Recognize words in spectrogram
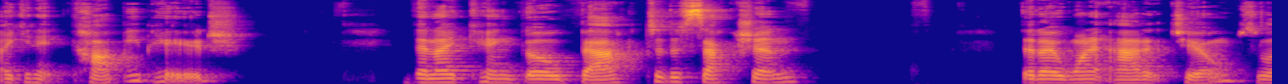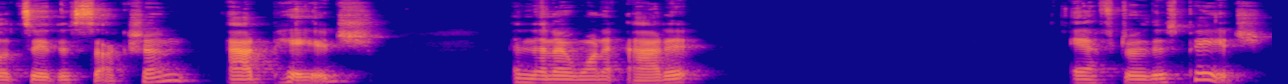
I can hit copy page. Then I can go back to the section that I want to add it to. So let's say this section, add page, and then I want to add it after this page.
